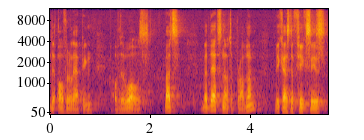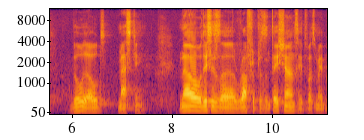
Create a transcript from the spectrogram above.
the overlapping of the walls. But, but that's not a problem, because the fix is good old masking. Now, this is a rough representation. It was made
